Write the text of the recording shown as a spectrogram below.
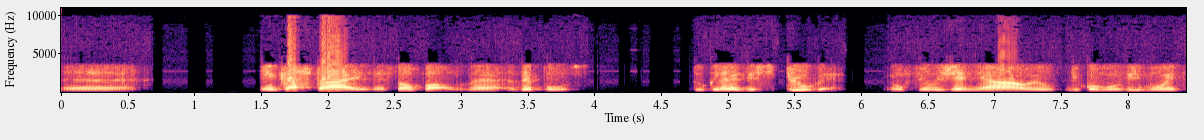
é, em cartaz em São Paulo, né? The Post, do grande Spielberg. É um filme genial, eu me comovi muito.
